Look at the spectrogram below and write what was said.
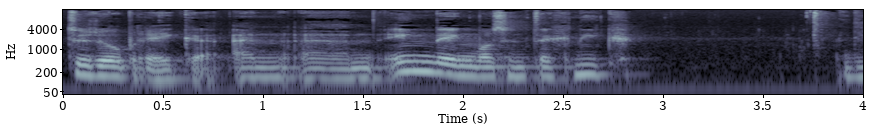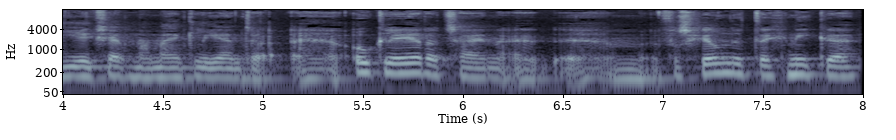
te doorbreken. En uh, één ding was een techniek die ik zeg maar mijn cliënten uh, ook leer. Dat zijn uh, um, verschillende technieken.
